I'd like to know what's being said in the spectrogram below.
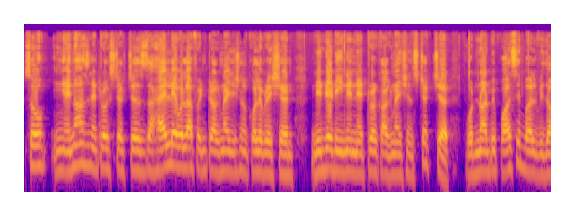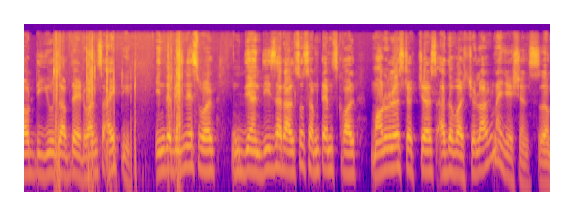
So, enhanced network structures the high level of inter-organizational collaboration needed in a network organization structure would not be possible without the use of the advanced IT. In the business world these are also sometimes called modular structures or the virtual organizations. Uh,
